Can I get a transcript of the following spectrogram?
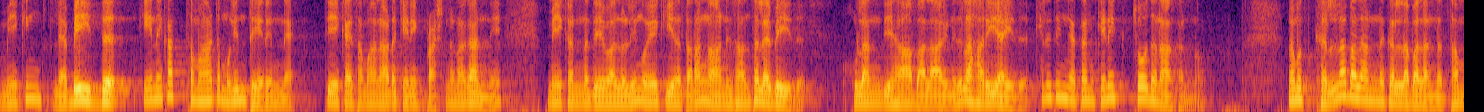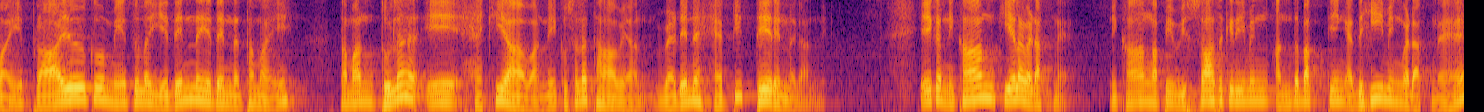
මේකෙන් ලැබෙයිද කියන එකත් සමහරට මුලින් තේරෙන්නේ නැහැ. ඉතින් ඒකයි සමහරලාට කෙනෙක් ප්‍රශ්න නගන්නේ මේ කරන දේවල් වලින් ඔය කියන තරම් ආනිසංශ ලැබෙයිද? හුලන් දිහා බලාගෙන ඉඳලා හරියයිද කියලා ඉතින් ඇතම් කෙනෙක් චෝදනා කරනවා. නමුත් කළා බලන්න කළා බලන්න තමයි ප්‍රායෝගිකව මේ තුල යෙදෙන්න යෙදෙන්න තමයි Taman තුල ඒ හැකියාවන්, ඒ කුසලතාවයන් වැඩෙන හැටි තේරෙන්න ගන්නෙ. ඒක නිකාං කියලා වැඩක් නැහැ. නිකාං අපි විශ්වාස කිරීමෙන් අන්ධ භක්තියෙන් ඇදහිීමෙන් වැඩක් නැහැ.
